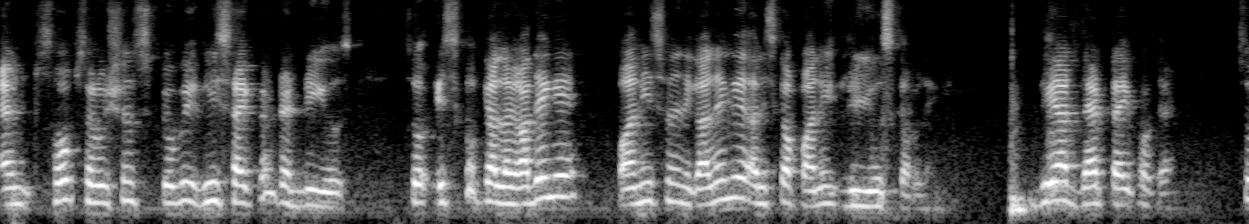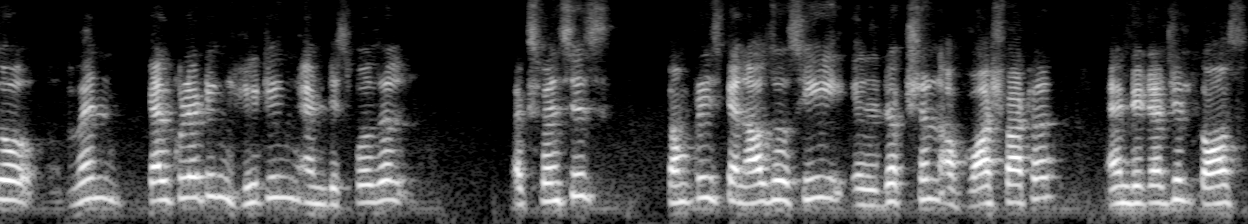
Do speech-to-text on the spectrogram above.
and soap solutions to be recycled and reused. So इसको क्या लगा देंगे पानी इसमें निकालेंगे और इसका पानी reuse कर लेंगे they are that type of that so when calculating heating and disposal expenses companies can also see a reduction of wash water and detergent costs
